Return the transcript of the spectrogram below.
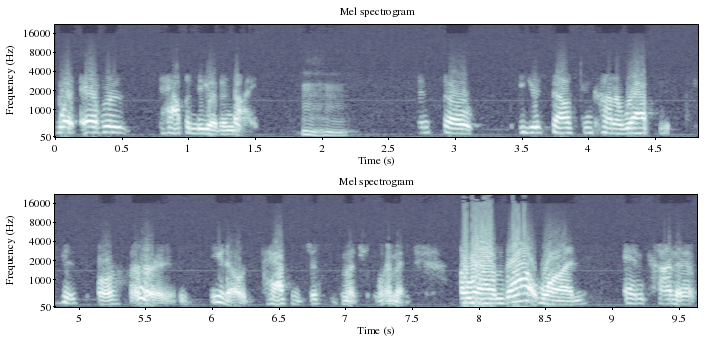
whatever happened the other night. Mhm. And so your spouse can kind of wrap his or her, you know, it happens just as much with women, around that one and kind of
